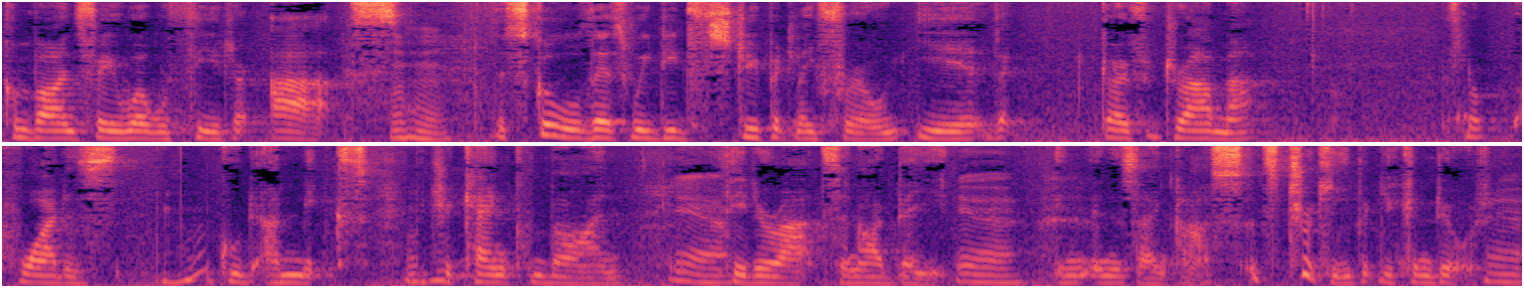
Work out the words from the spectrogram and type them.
combines very well with theatre arts. The school, as we did stupidly for a year, that go for drama. It's not quite as good a mix, but you can combine Yeah. theatre arts and IB Yeah. in, in the same class. It's tricky, but you can do it. Yeah.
